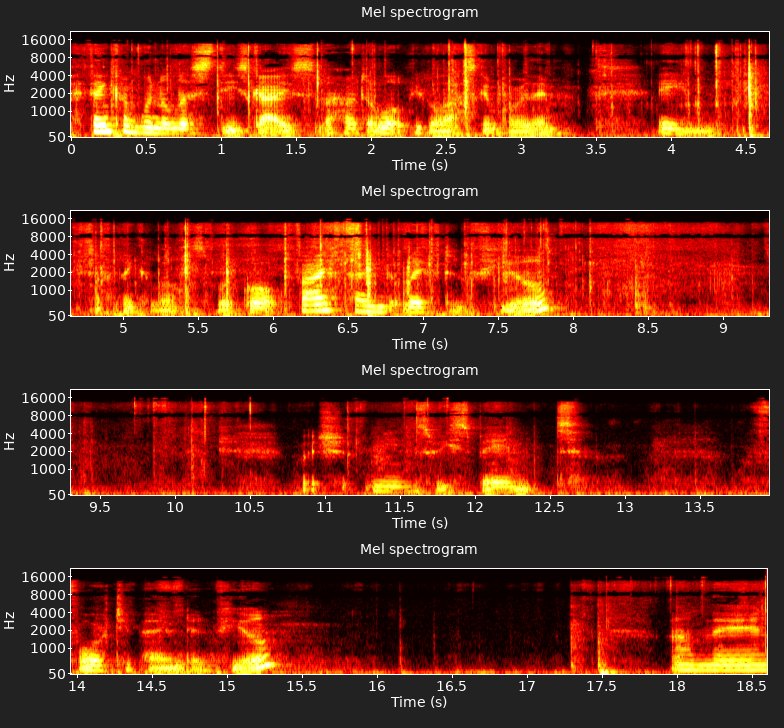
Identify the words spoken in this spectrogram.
I think I'm going to list these guys. I had a lot of people asking for them. Um, I think I will. So we've got £5 left in fuel, which means we spent £40 in fuel. And then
